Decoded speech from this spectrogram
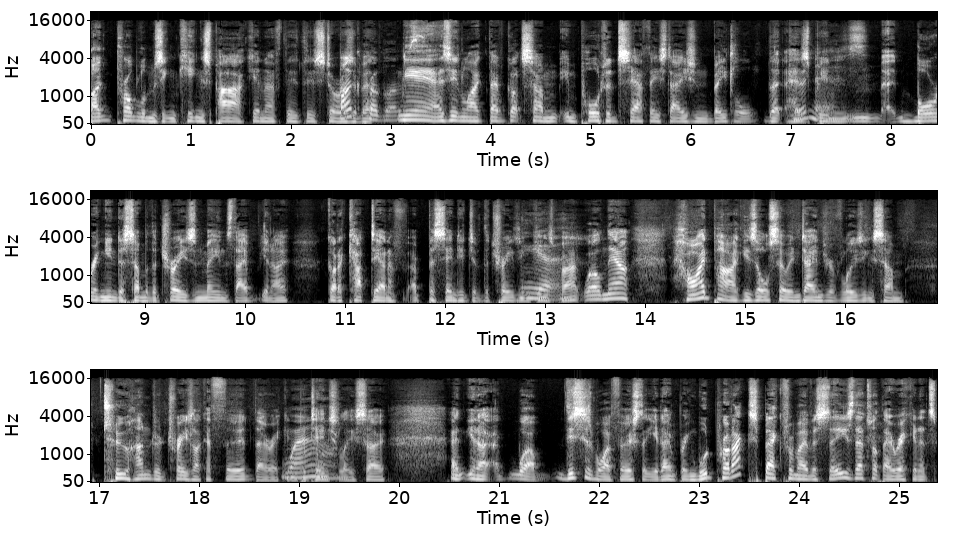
bug problems in Kings Park. You know, if there's stories Bug about problems? yeah, as in like they've got some imported Southeast Asian beetle that has Goodness. been mm, boring into some of the trees and means they've you know got to cut down a, a percentage of the trees in Kings Park. Well, now Hyde Park is also in danger of losing some. 200 trees, like a third, they reckon, Wow. potentially. So, and you know, well, this is why, firstly, you don't bring wood products back from overseas. That's what they reckon it's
